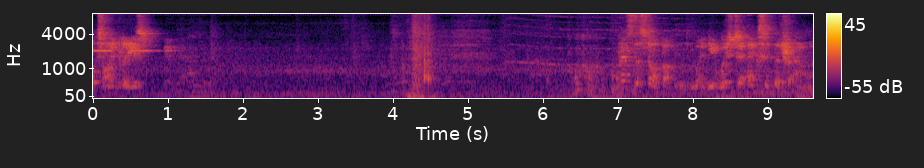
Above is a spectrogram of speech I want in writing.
Hold tight, please. Press the stop button when you wish to exit the tram.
